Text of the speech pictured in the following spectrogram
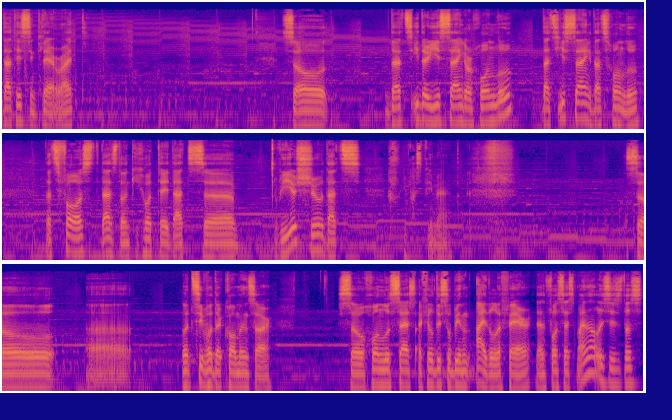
That is Sinclair, right? So that's either Yi Sang or Hong Lu. That's Yi Sang, that's Hong Lu. That's Faust, that's Don Quixote, that's uh, Ryoshu, that's... you must be mad. So uh, let's see what their comments are. So Hong Lu says, I feel this will be an idle affair. Then Fo says, my analysis does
